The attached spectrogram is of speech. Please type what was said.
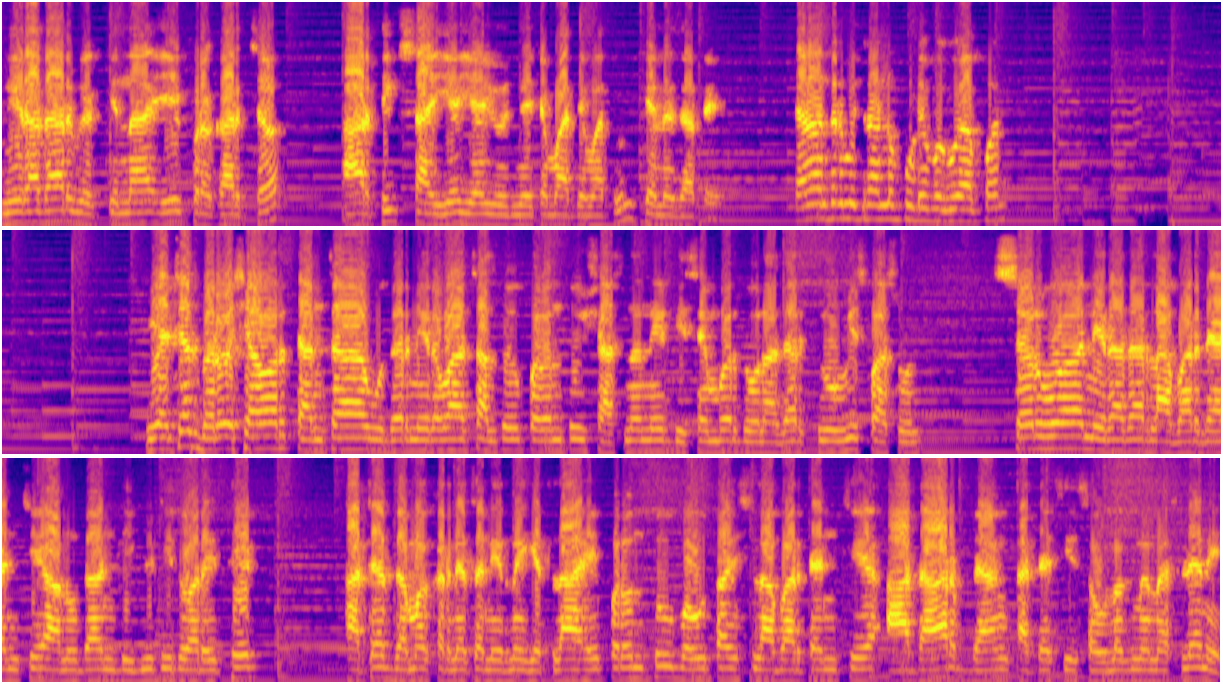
निराधार व्यक्तींना एक प्रकारचं आर्थिक सहाय्य या योजनेच्या माध्यमातून केलं जाते. त्यानंतर मित्रांनो पुढे बघूया आपण. याच्याच भरोश्यावर त्यांचा उदरनिर्वाह चालतोय परंतु शासनाने डिसेंबर दोन हजार चोवीसपासून सर्व निराधार लाभार्थ्यांचे अनुदान डीबीटी द्वारे थेट खात्यात जमा करण्याचा निर्णय घेतला आहे. परंतु बहुतांश लाभार्थ्यांचे आधार बँक खात्याशी संलग्न नसल्याने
